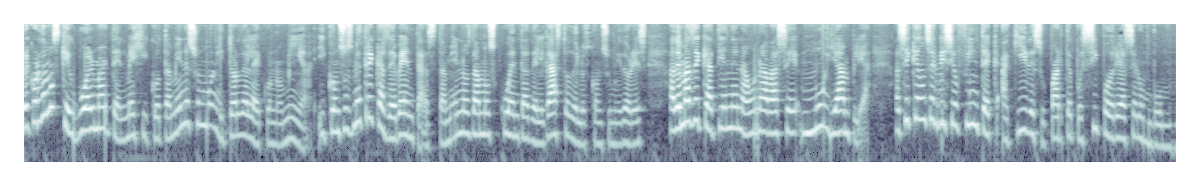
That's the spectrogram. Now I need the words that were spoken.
Recordemos que Walmart en México también es un monitor de la economía y con sus métricas de ventas también nos damos cuenta del gasto de los consumidores, además de que atienden a una base muy amplia. Así que un servicio fintech aquí de su parte pues sí podría ser un boom.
